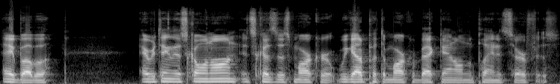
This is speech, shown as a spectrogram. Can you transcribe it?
"Hey, Bubba, everything that's going on, it's because this marker. We got to put the marker back down on the planet's surface.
